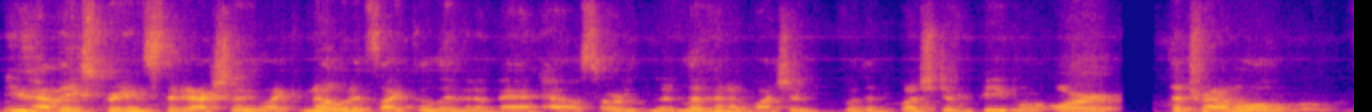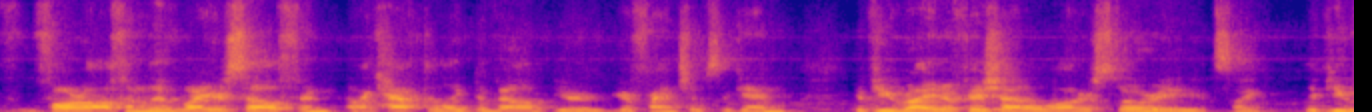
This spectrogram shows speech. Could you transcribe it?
you have the experience to actually like know what it's like to live in a band house or live in a bunch of with a bunch of different people or to travel far off and live by yourself and like have to like develop your your friendships again. If you write a fish out of water story it's like if you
